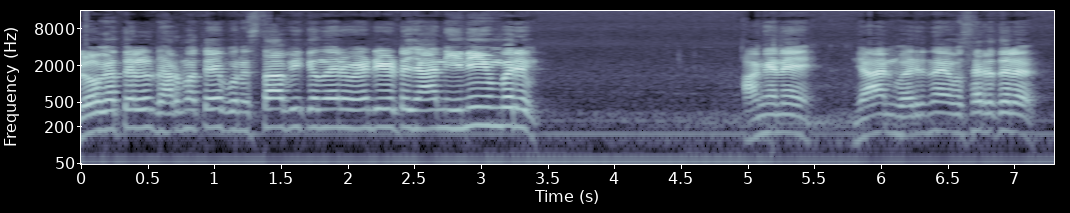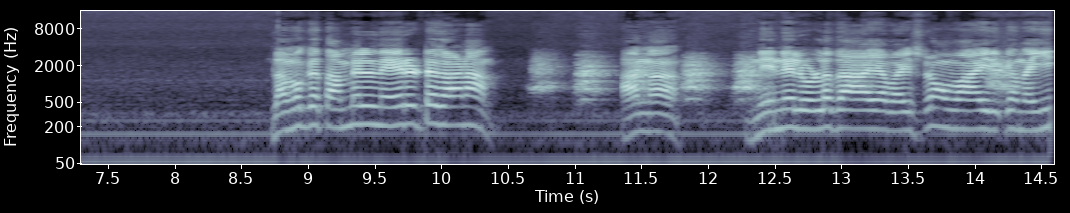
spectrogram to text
ലോകത്തിൽ ധർമ്മത്തെ പുനഃസ്ഥാപിക്കുന്നതിന് വേണ്ടിയിട്ട് ഞാൻ ഇനിയും വരും. അങ്ങനെ ഞാൻ വരുന്ന അവസരത്തിൽ നമുക്ക് തമ്മിൽ നേരിട്ട് കാണാം. അന്ന് നിന്നിലുള്ളതായ വൈഷ്ണവമായിരിക്കുന്ന ഈ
